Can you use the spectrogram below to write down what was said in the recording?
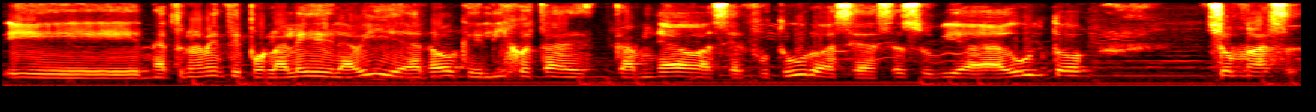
eh, naturalmente por la ley de la vida, ¿no? que el hijo está caminado hacia el futuro, hacia hacer su vida de adulto, son más,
